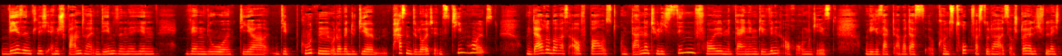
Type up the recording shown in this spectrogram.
wesentlich entspannter in dem Sinne hin, wenn du dir die guten oder wenn du dir passende Leute ins Team holst und darüber was aufbaust und dann natürlich sinnvoll mit deinem Gewinn auch umgehst. Und wie gesagt, aber das Konstrukt, was du da ist auch steuerlich vielleicht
